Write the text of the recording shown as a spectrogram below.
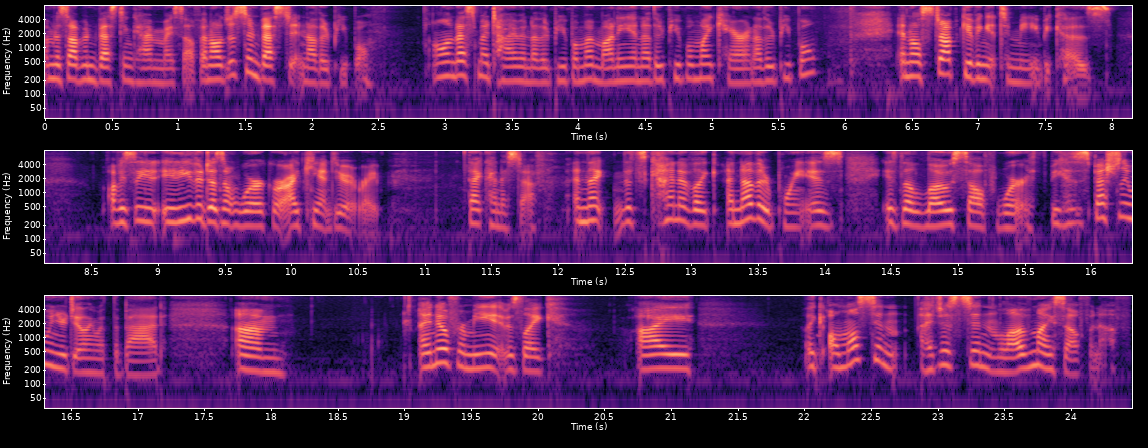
I'm going to stop investing time in myself and I'll just invest it in other people. I'll invest my time in other people, my money in other people, my care in other people, and I'll stop giving it to me because obviously it either doesn't work or I can't do it right. That kind of stuff. And that that's kind of like another point is is the low self-worth because especially when you're dealing with the bad. Um I know for me it was like I like almost didn't I just didn't love myself enough.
